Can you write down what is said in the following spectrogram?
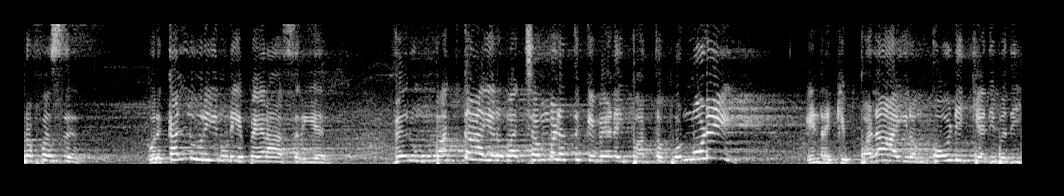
ப்ரொஃபசர் ஒரு கல்லூரியினுடைய பேராசிரியர் வெறும் பத்தாயிரம் ரூபாய் சம்பளத்துக்கு வேலை பார்த்த பொன்முடி இன்றைக்கு பல ஆயிரம் கோடிக்கு அதிபதி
